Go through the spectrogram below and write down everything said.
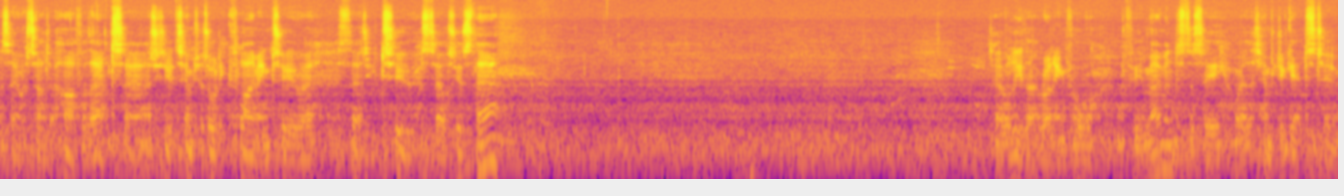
So we'll start at half of that. Uh, as you see the temperature is already climbing to uh, 32 Celsius there. So we'll leave that running for a few moments to see where the temperature gets to.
